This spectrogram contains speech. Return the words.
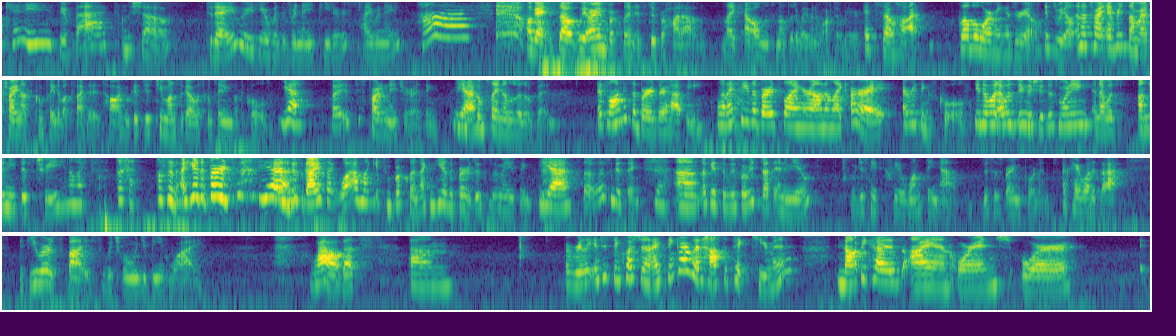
Okay, we're back on the show. Today we're here with Renee Peters. Hi, Renee. Hi. Okay, so we are in Brooklyn. It's super hot out. Like I almost melted away when I walked over here. It's so hot. Global warming is real. It's real, and I try every summer. I try not to complain about the fact that it's hot because just two months ago I was complaining about the cold. Yeah, but it's just part of nature. I think. Yeah, complain a little bit. As long as the birds are happy. When I see the birds flying around, I'm like, all right, everything's cool. You know what? I was doing a shoot this morning, and I was underneath this tree, and I'm like, listen, listen, I hear the birds. Yeah. and this guy's like, what? I'm like, it's in Brooklyn. I can hear the birds. This is amazing. Yeah. So that's a good thing. Yeah. Um, okay, so before we start the interview, we just need to clear one thing out. This is very important. Okay, what is that? If you were a spice, which one would you be and why? Wow, that's um, a really interesting question. I think I would have to pick cumin, not because I am orange or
